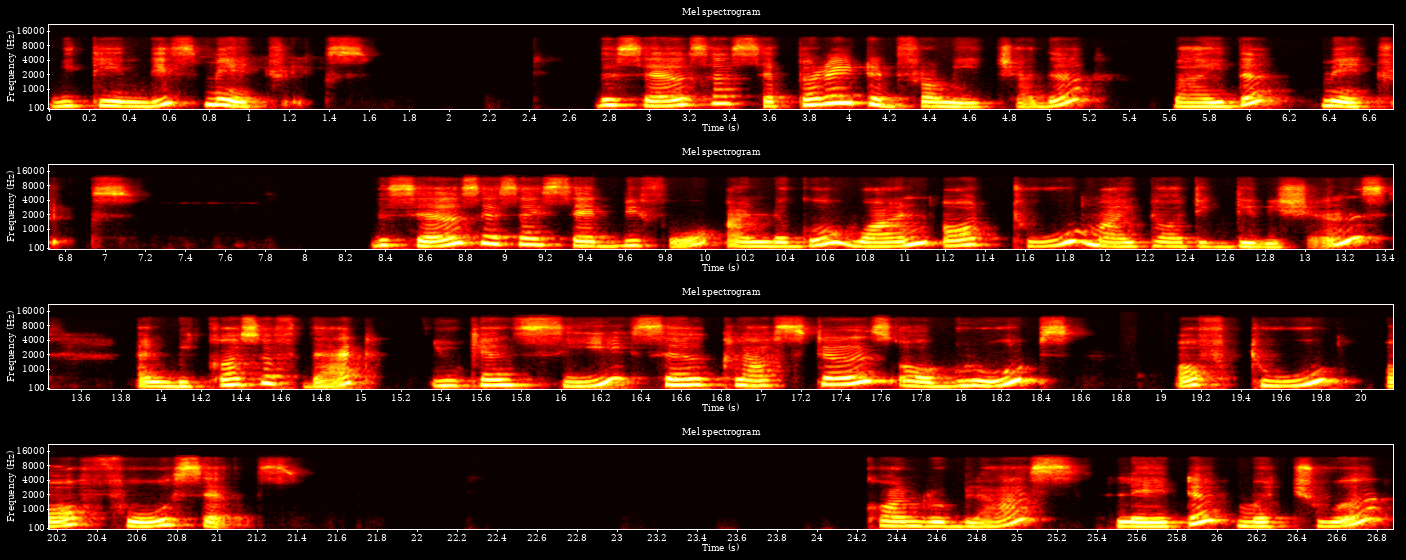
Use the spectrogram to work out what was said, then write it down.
within this matrix. The cells are separated from each other by the matrix. The cells, as I said before, undergo one or two mitotic divisions. And because of that, you can see cell clusters or groups of two or four cells. Chondroblasts later mature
